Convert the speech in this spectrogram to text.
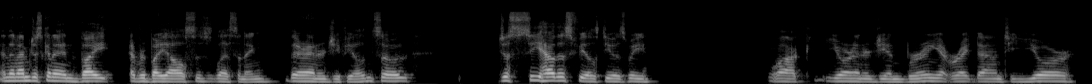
And then I'm just going to invite everybody else who's listening, their energy field. And so just see how this feels to you as we lock your energy and bring it right down to your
